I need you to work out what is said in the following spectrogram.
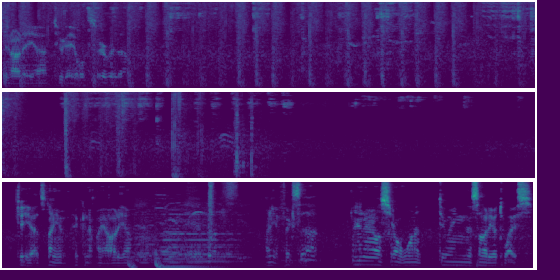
This not a uh, two-day-old server though. Okay, yeah, it's not even picking up my audio. I need to fix that. And I also don't want it doing this audio twice.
